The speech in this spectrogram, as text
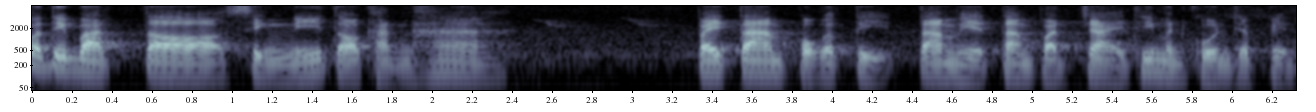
ปฏิบัติต่อสิ่งนี้ต่อขันห้าไปตามปกติตามเหตุตามปัจจัยที่มันควรจะเป็น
